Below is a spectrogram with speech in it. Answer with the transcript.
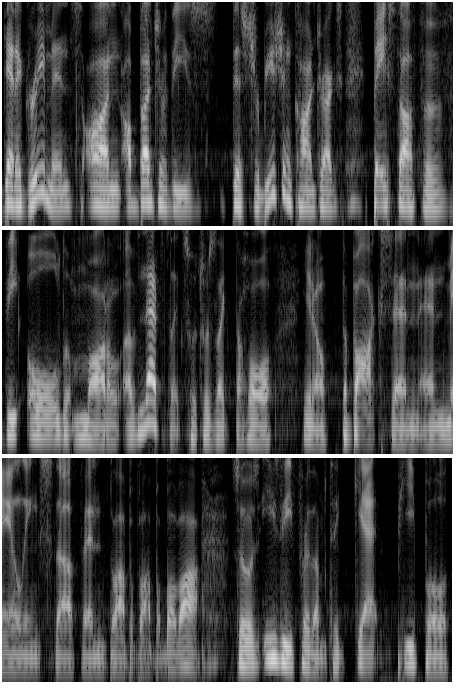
get agreements on a bunch of these distribution contracts based off of the old model of Netflix, which was like the whole, you know, the box and and mailing stuff and blah blah blah blah blah blah. So it was easy for them to get people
